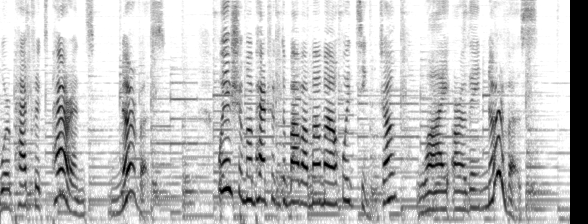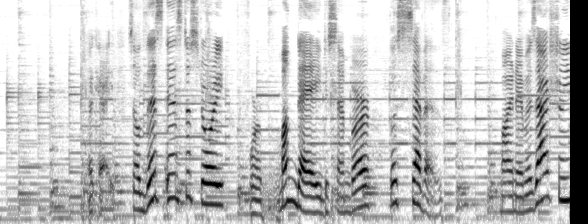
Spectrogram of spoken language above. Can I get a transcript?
were Patrick's parents nervous? 为什么 Patrick 的爸爸妈妈会紧张？Why are they nervous? Okay, so this is the story for Monday, December the 7th. My name is Ashley.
